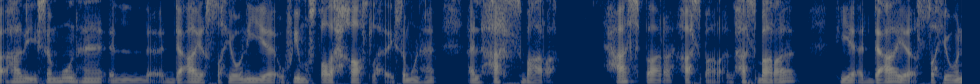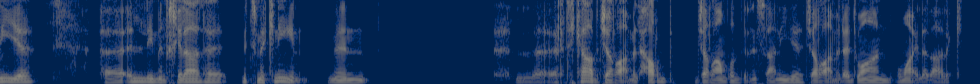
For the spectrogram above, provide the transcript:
هذه يسمونها الدعاية الصهيونية وفي مصطلح خاص لها يسمونها الهسباره حاسباره هسبارة الهسبارة هي الدعاية الصهيونية آه، اللي من خلالها متمكنين من ارتكاب جرائم الحرب جرائم ضد الإنسانية، جرائم العدوان وما إلى ذلك.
